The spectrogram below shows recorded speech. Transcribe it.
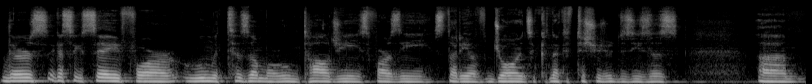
there's, I guess you could say, for rheumatism or rheumatology, as far as the study of joints and connective tissue diseases, um,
